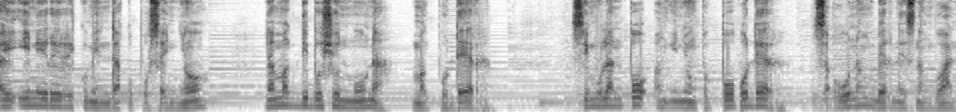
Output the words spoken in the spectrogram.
ay inirekomenda ko po sa inyo na magdebosyon muna, magpuder. Simulan po ang inyong pagpupuder sa unang bernes ng buwan.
